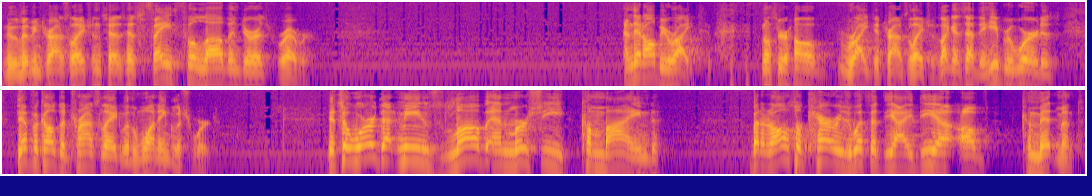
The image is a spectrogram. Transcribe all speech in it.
New Living Translation says, His faithful love endureth forever. And they'd all be right. Those are all right translations. Like I said, the Hebrew word is difficult to translate with one English word. It's a word that means love and mercy combined, but it also carries with it the idea of commitment.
